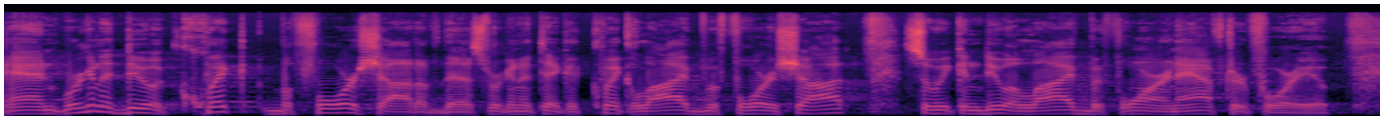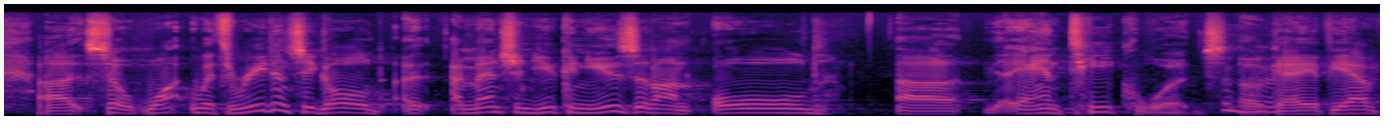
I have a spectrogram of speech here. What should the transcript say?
And we're gonna do a quick before shot of this. We're gonna take a quick live before shot so we can do a live before and after for you. Uh, so with Regency Gold, uh, I mentioned you can use it on old uh, antique woods, mm -hmm. okay? If you have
